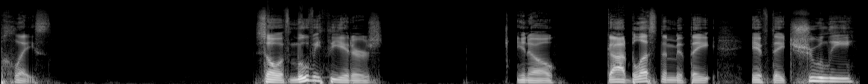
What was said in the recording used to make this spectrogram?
place. So if movie theaters, you know, God bless them if they if they truly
